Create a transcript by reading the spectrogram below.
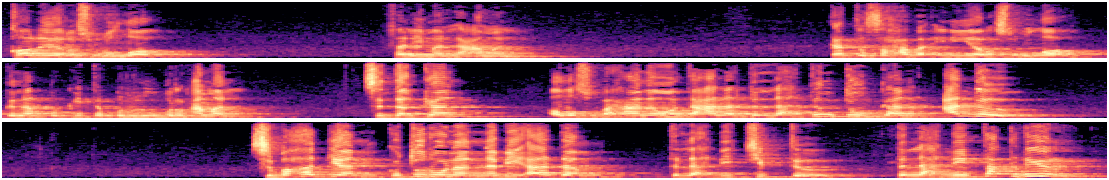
Qala ya Rasulullah, "Falimal 'amal?" Kata sahabat ini, Ya Rasulullah, kenapa kita perlu beramal? Sedangkan Allah Subhanahu Wa Taala telah tentukan ada sebahagian keturunan Nabi Adam telah dicipta, telah ditakdir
